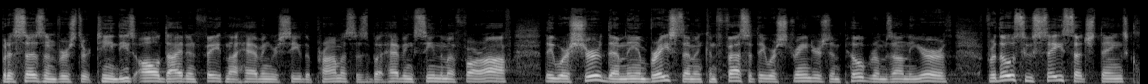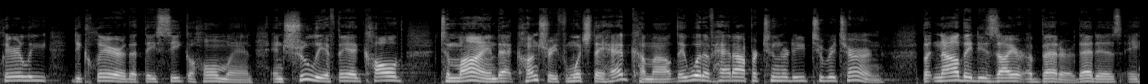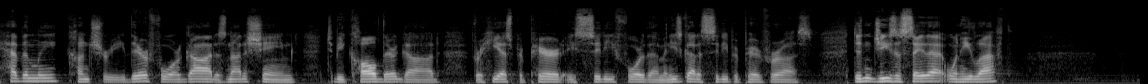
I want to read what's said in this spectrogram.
But it says in verse 13, These all died in faith, not having received the promises, but having seen them afar off, they were assured them, they embraced them, and confessed that they were strangers and pilgrims on the earth. For those who say such things clearly declare that they seek a homeland. And truly, if they had called to mind that country from which they had come out, they would have had opportunity to return. But now they desire a better, that is, a heavenly country. Therefore, God is not ashamed to be called their God for he has prepared a city for them. And he's got a city prepared for us. Didn't Jesus say that when he left?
